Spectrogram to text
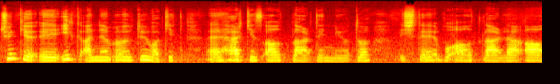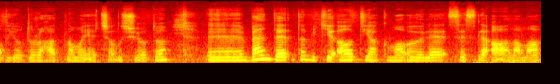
Çünkü e, ilk annem öldüğü vakit e, herkes ağıtlar deniliyordu. İşte bu ağıtlarla ağlıyordu, rahatlamaya çalışıyordu. E, ben de tabii ki ağıt yakma, öyle sesle ağlama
